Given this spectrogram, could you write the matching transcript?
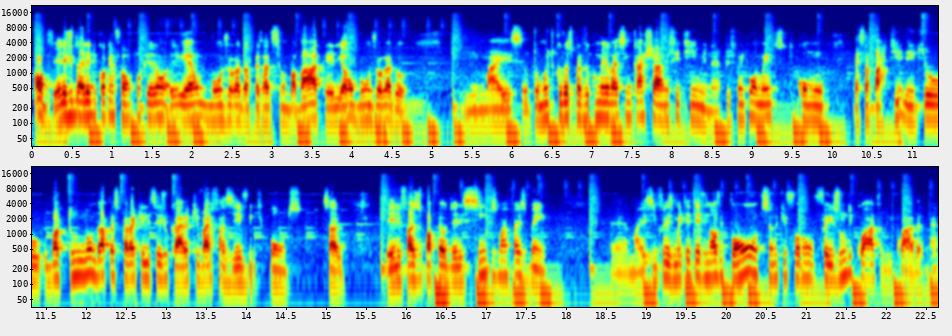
Óbvio, ele ajudaria de qualquer forma, porque ele é um, ele é um bom jogador, apesar de ser um babaca, ele é um bom jogador. E, mas eu tô muito curioso para ver como ele vai se encaixar nesse time, né? Principalmente momentos como essa partida em que o, o Batum não dá para esperar que ele seja o cara que vai fazer 20 pontos, sabe? Ele faz o papel dele simples, mas faz bem. É, mas infelizmente ele teve 9 pontos, sendo que foram fez um de 4 de quadra, né?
